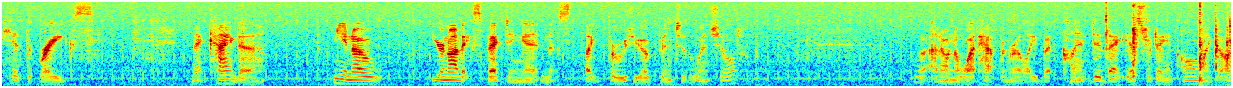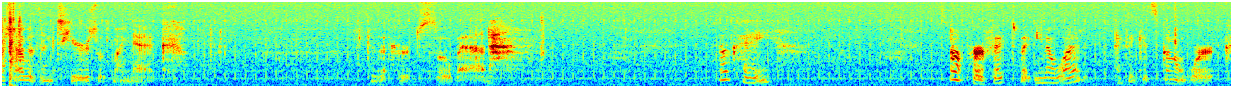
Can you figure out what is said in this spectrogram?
hit the brakes and kind of, you know, you're not expecting it and it's like throws you up into the windshield. Well, I don't know what happened really, but Clint did that yesterday, and oh my gosh, I was in tears with my neck. Because it hurts so bad. Okay. It's not perfect, but you know what? I think it's going to work.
